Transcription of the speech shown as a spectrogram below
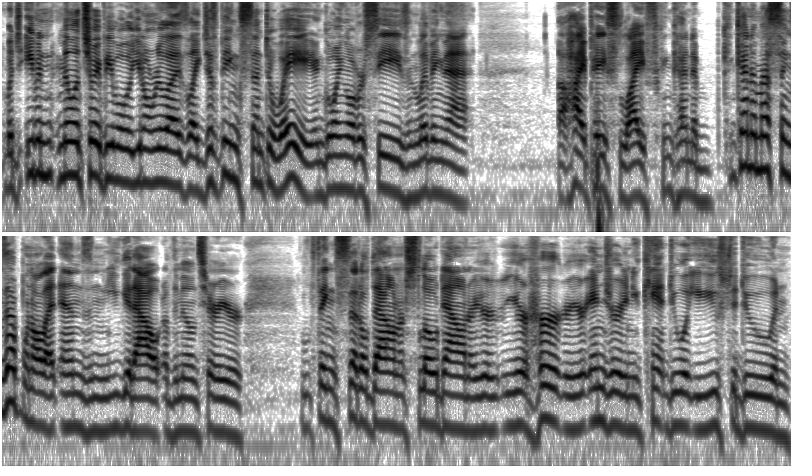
But even military people, you don't realize like just being sent away and going overseas and living that a high paced life can kind of can kind of mess things up when all that ends and you get out of the military or things settle down or slow down or you're you're hurt or you're injured and you can't do what you used to do and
